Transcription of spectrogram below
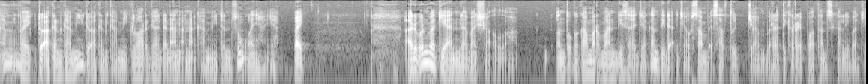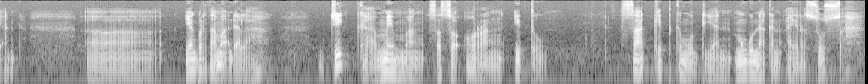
amin. baik doakan kami doakan kami keluarga dan anak-anak kami dan semuanya ya. Baik. Adapun bagi anda, masya Allah, untuk ke kamar mandi saja kan tidak jauh sampai satu jam, berarti kerepotan sekali bagi anda. Eh, yang pertama adalah jika memang seseorang itu sakit kemudian menggunakan air susah,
